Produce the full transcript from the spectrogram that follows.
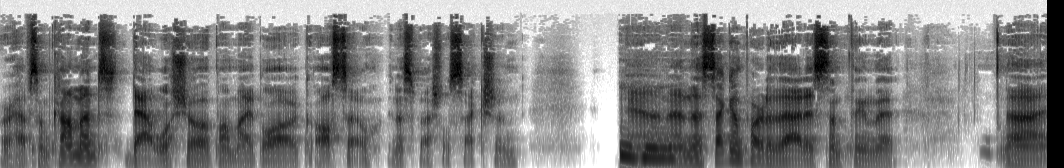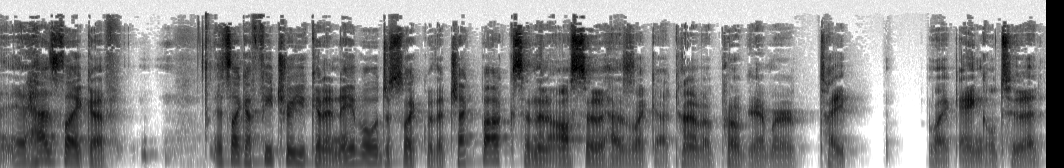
or have some comments, that will show up on my blog also in a special section. Mm-hmm. And then the second part of that is something that uh, it has like a it's like a feature you can enable just like with a checkbox, and then also has like a kind of a programmer type like angle to it,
